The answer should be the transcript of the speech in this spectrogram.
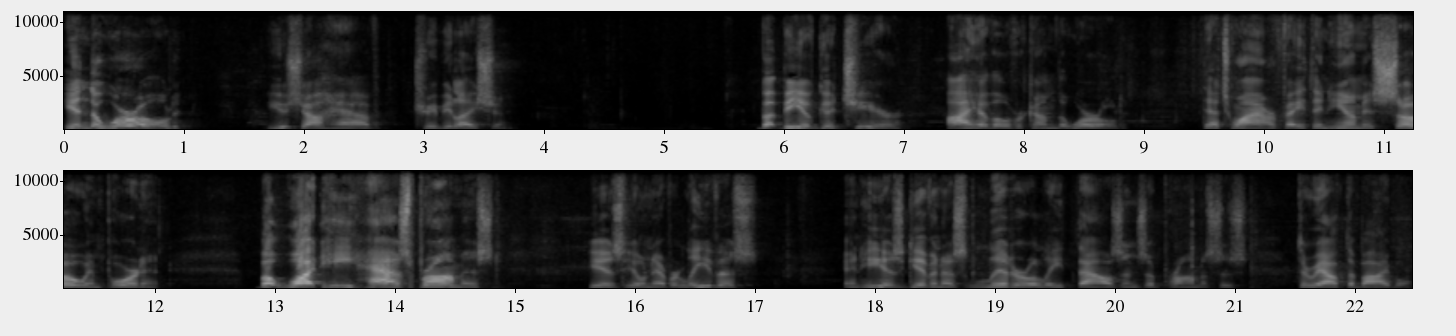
In the world you shall have tribulation. But be of good cheer, I have overcome the world. That's why our faith in Him is so important. But what He has promised is He'll never leave us, and He has given us literally thousands of promises throughout the Bible.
